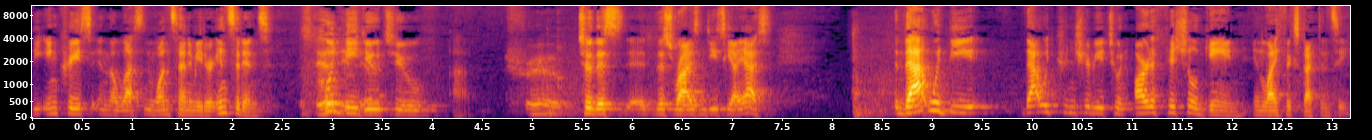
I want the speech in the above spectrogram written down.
the increase in the less than one centimeter incidence could be due to True. to this, this rise in DCIS, that would, be, that would contribute to an artificial gain in life expectancy.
